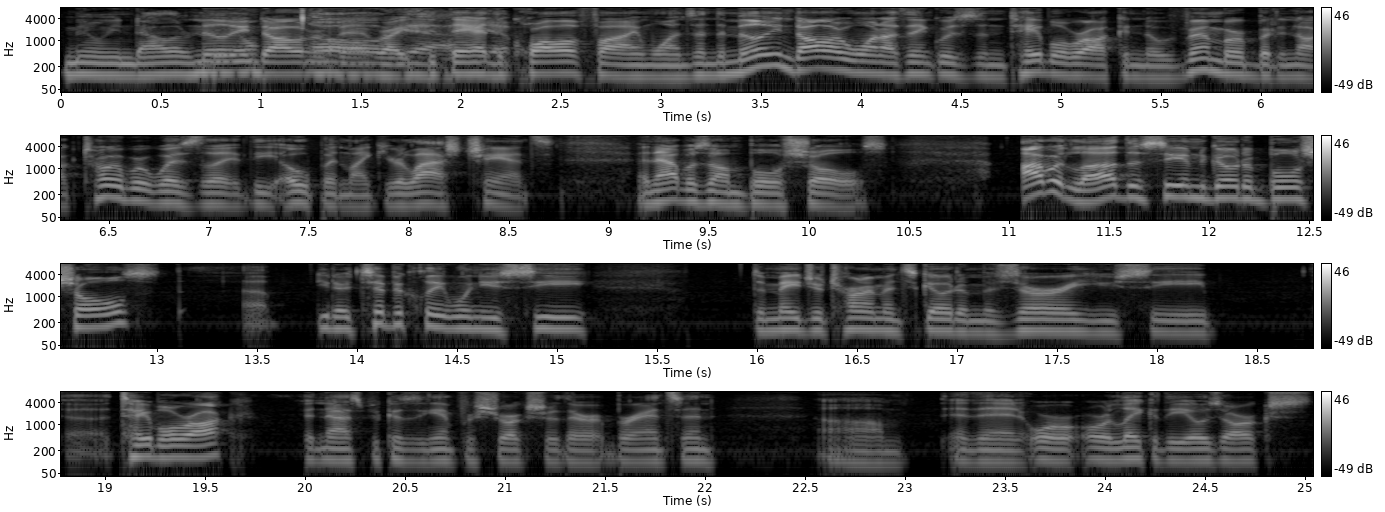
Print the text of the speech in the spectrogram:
Million dollar million deal? dollar event, Oh, right? yeah, they had yep. the qualifying ones, and the million dollar one I think was in Table Rock in November, but in October was like the Open, like your last chance, and that was on Bull Shoals. I would love to see him to go to Bull Shoals. Uh, you know, typically when you see the major tournaments go to Missouri, you see uh, Table Rock, and that's because of the infrastructure there at Branson, um, and then or or Lake of the Ozarks.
